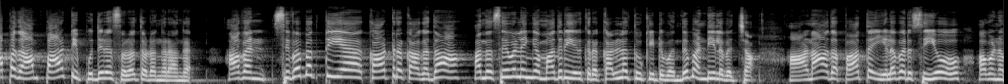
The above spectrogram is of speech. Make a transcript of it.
அப்பதான் பாட்டி புதிரை சொல்ல தொடங்குறாங்க. அவன் சிவபக்தியை காட்டுறக்காக தான் அந்த சிவலிங்கம் மாதிரி இருக்கிற கல்லை தூக்கிட்டு வந்து வண்டியில் வச்சான். ஆனால் அதை பார்த்த இளவரசியோ அவனை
